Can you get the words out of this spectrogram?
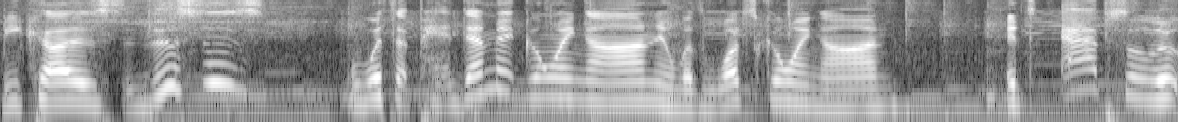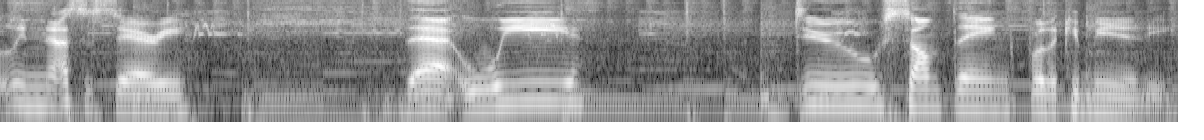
Because this is, with the pandemic going on and with what's going on, it's absolutely necessary that we do something for the community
